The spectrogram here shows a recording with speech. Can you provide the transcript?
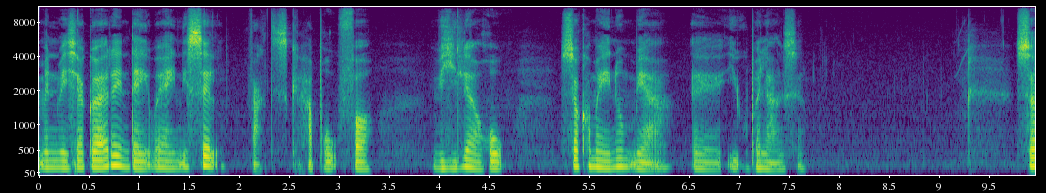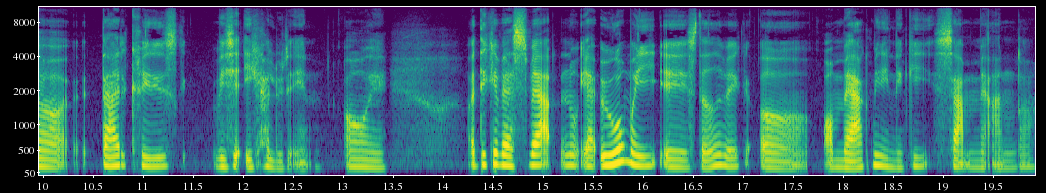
men hvis jeg gør det en dag, hvor jeg egentlig selv faktisk har brug for hvile og ro, så kommer jeg endnu mere øh, i ubalance. Så øh, der er det kritisk, hvis jeg ikke har lyttet ind. Og, øh, og det kan være svært nu. Jeg øver mig i øh, stadigvæk at, at mærke min energi sammen med andre.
